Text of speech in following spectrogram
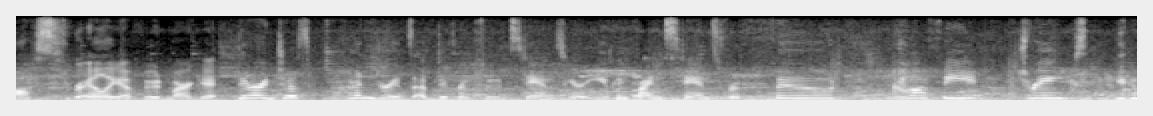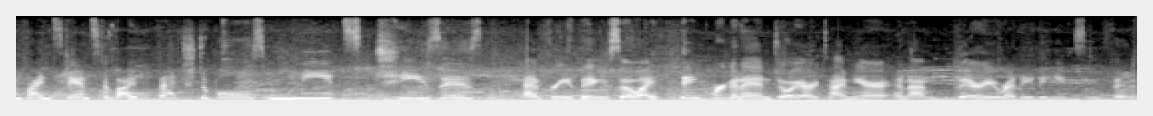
Australia food market. There are just hundreds of different food stands here. You can find stands for food, coffee, drinks. You can find stands to buy vegetables, meats, cheeses, everything. So I think we're gonna enjoy our time here and I'm very ready to eat some food.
